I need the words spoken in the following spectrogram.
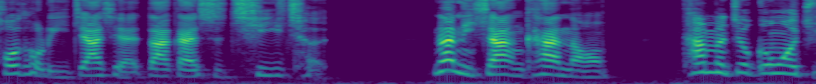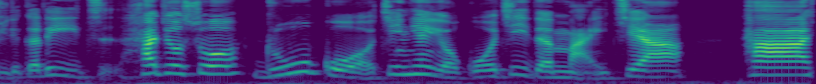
，totally 加起来大概是七成。那你想想看哦。他们就跟我举了个例子，他就说，如果今天有国际的买家，他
